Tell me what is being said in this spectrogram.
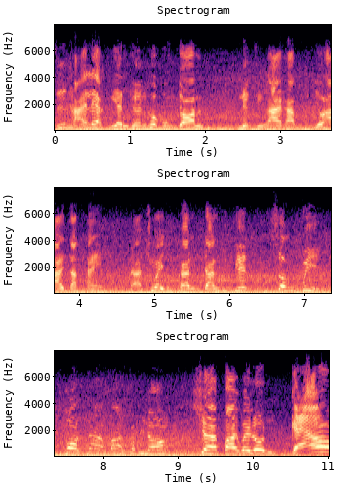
ซื้อขายแลกเปลี่ยนเทินครบวงจร นึกถึงไอ้ครับ เดี๋ยวไอ้จัดให้นะช่วยทุกคันดันทุกเคสส่งฟรีทอดหน้าบ้านครับพี่น้อง แชร์ไปวัยรุ่น แก้ว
